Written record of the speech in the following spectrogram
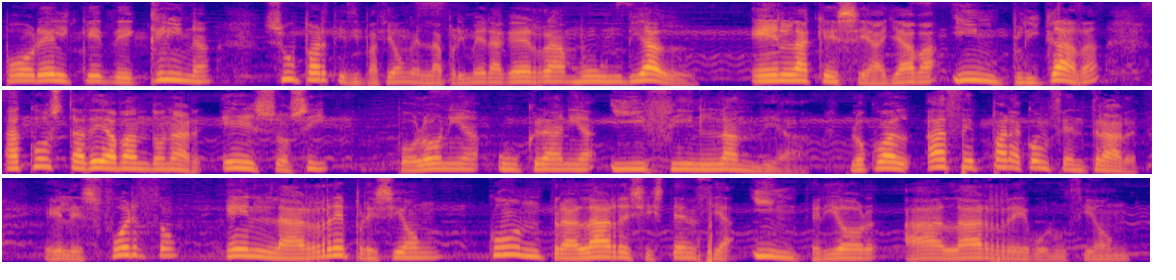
por el que declina su participación en la Primera Guerra Mundial, en la que se hallaba implicada a costa de abandonar, eso sí, Polonia, Ucrania y Finlandia, lo cual hace para concentrar el esfuerzo en la represión contra la resistencia interior a la revolución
